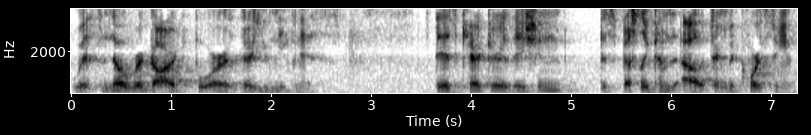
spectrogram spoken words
with no regard for their uniqueness. This characterization especially comes out during the court scene,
